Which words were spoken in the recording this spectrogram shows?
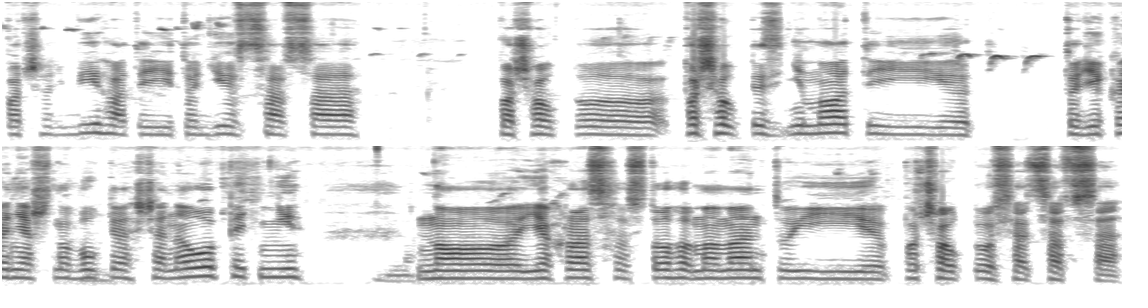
почати бігати, і тоді все все почав, е, почав знімати. І тоді, звісно, був ще неопитні, Да. але якраз з того моменту і почалося це все.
